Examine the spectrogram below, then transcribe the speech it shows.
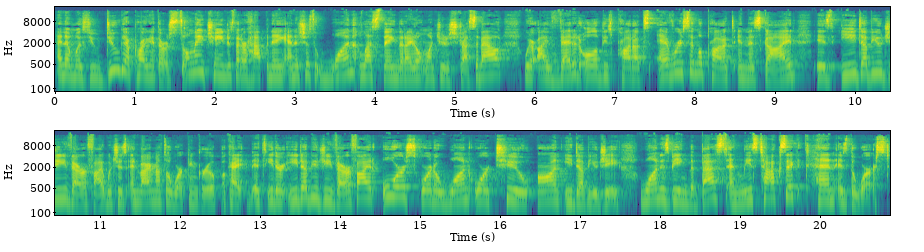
And then once you do get pregnant, there are so many changes that are happening. And it's just one less thing that I don't want you to stress about where I vetted all of these products. Every single product in this guide is EWG verified, which is environmental working group. Okay. It's either EWG verified or scored a one or two on EWG. One is being the best and least toxic, 10 is the worst.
